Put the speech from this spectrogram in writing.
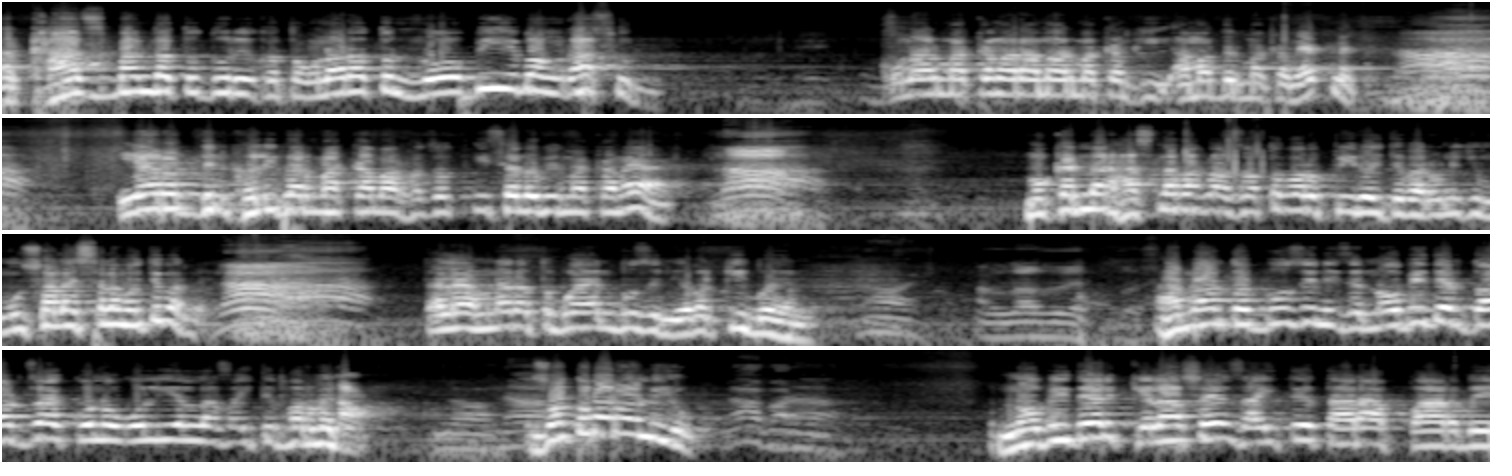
আর খাস বান্দা তো দূরে কথা ওনারা তো নবী এবং রাসূল। ওনার মাকাম আর আমার মাকাম কি? আমাদের মাকাম এক নাকি? ইয়ারউদ্দিন খলিফার মাকাম আর হযরত ঈসা নবীর মাকাম এক? মুকান্নার হাসনা পাগলা যত বড় পীর হইতে পারে উনি কি মুসা আলাইহিস সালাম হইতে পারবে? তাহলে আপনারা তো বয়ান বুঝেনি আবার কি বয়ান? আপনারা তো বুঝেনি যে নবীদের দরজায় কোনো অলি আল্লাহ যাইতে পারবে না। যতবার অলি হোক। নবীদের ক্লাসে যাইতে তারা পারবে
